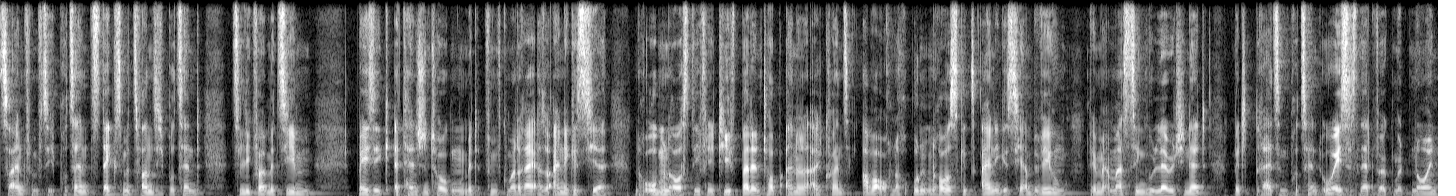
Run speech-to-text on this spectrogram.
52%, Stacks mit 20%, Ziliqua mit 7%. Basic Attention Token mit 5,3, also einiges hier nach oben raus definitiv bei den Top 100 Altcoins, aber auch nach unten raus gibt es einiges hier an Bewegung. Wir haben einmal Singularity Net mit 13%, Oasis Network mit 9,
